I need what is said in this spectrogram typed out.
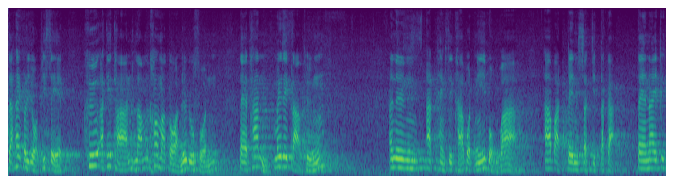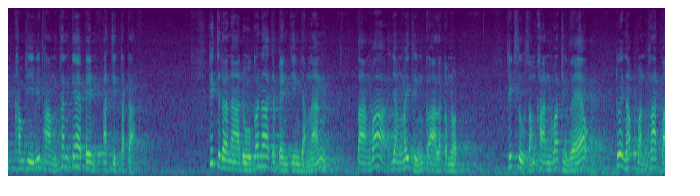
จะให้ประโยชน์พิเศษ คืออธิษฐานล้ำเข้ามาก่อนฤดูฝน แต่ท่านไม่ได้กล่าวถึง อันหนึ่งอัดแห่งสิกขาบทนี้บ่งว่า อาบัตเป็นสัจจิตตกะ แต่ในคำพีวิพังท่านแก้เป็นอจิตตกะ พิจารณาดูก็น่าจะเป็นจริงอย่างนั้น ต่างว่ายังไม่ถึงกาลกำหนด ภิกษุสำคัญว่าถึงแล้ว ด้วยนับวันพลาดไป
